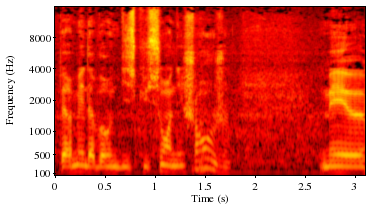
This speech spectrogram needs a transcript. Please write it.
permet d'avoir une discussion, un échange. Mais euh,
